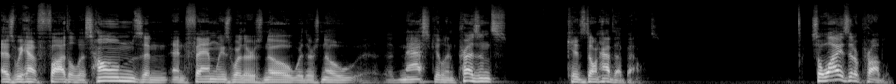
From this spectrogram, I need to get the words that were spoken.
as we have fatherless homes and, and families where there's no where there's no uh, masculine presence, kids don't have that balance. So why is it a problem?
